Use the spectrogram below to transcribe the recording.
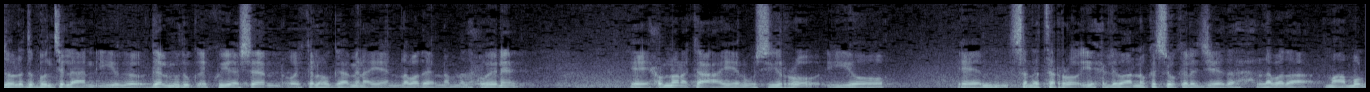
dowladda puntland iyo galmudug ay ku yeesheen oo ay kala hogaaminayeen labadeenna madaxweyne. Xubnona ka ahayeen wasiiro iyo sanataro iyo xildhibaano ka soo kala jeeda labada maamul.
